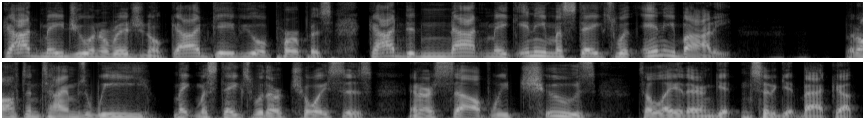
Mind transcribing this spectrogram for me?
God made you an original. God gave you a purpose. God did not make any mistakes with anybody. But oftentimes we make mistakes with our choices and ourselves. We choose to lay there and get instead of get back up.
